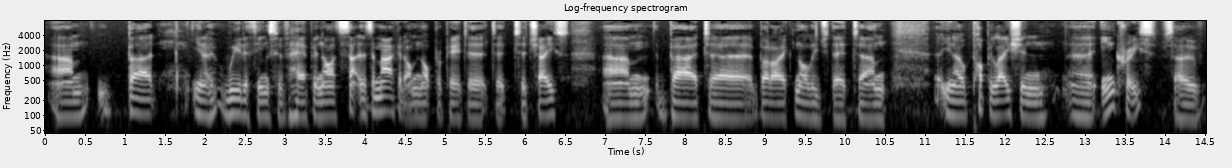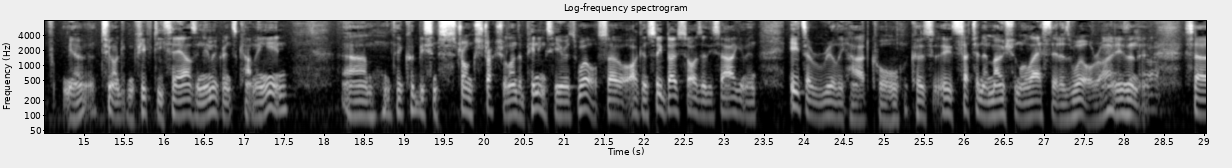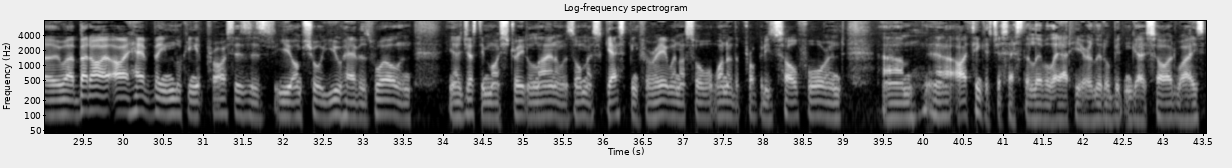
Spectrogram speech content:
Um, but you know, weirder things have happened. it's a market I'm not prepared to, to, to chase, um, but uh, but I acknowledge that um, you know population uh, increase. So you know, 250,000 immigrants coming in. Um, there could be some strong structural underpinnings here as well. So I can see both sides of this argument. It's a really hard call because it's such an emotional asset as well, right? Yeah, Isn't it? Right. So, uh, but I, I, have been looking at prices as you, I'm sure you have as well, and you know, just in my street alone, I was almost gasping for air when I saw what one of the properties sold for, and um, uh, I think it just has to level out here a little bit and go sideways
